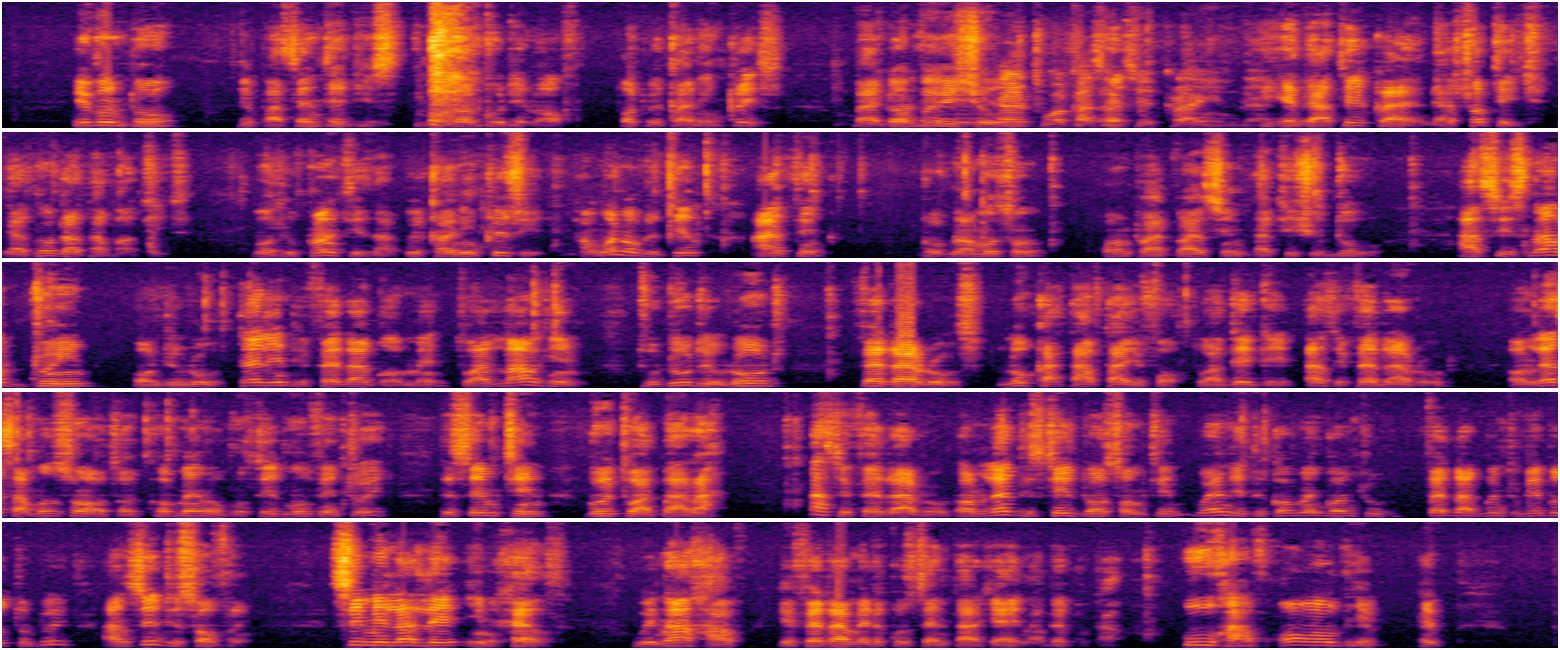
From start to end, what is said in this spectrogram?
even though the percentage is not good enough, but we can increase. By WHO, health workers are still crying. That, yeah, they are still crying. There's shortage. There's no doubt about it. But the point is that we can increase it. And one of the things I think Governor Amosun want to advise him that he should do, as he's now doing on the road, telling the federal government to allow him to do the road, federal roads. Look at after you Ifo to Agege, that's a federal road. Unless Amosun or the government of the state move into it, the same thing go to Agbara. That's a federal road. Unless the state does something, when is the government going to, federal going to be able to do it and see the suffering? Similarly, in health, we now have a federal medical center here in Abeokuta who have all the uh,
